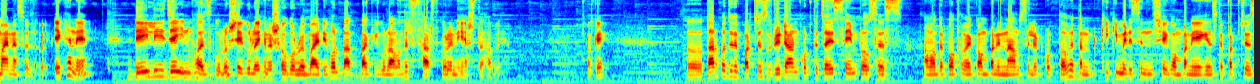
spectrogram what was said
মাইনাস হয়ে যাবে। এখানে ডেইলি যে ইনভয়েসগুলো সেগুলো এখানে শো করবে বাই ডিফল্ট বাদ বাকিগুলো আমাদের সার্চ করে নিয়ে আসতে হবে। ওকে তো তারপর যদি পারচেস রিটার্ন করতে চাই সেম প্রসেস আমাদের প্রথমে কোম্পানির নাম সিলেক্ট করতে হবে দেন কী কী মেডিসিন সেই কোম্পানি এগেনস্টে পারচেস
